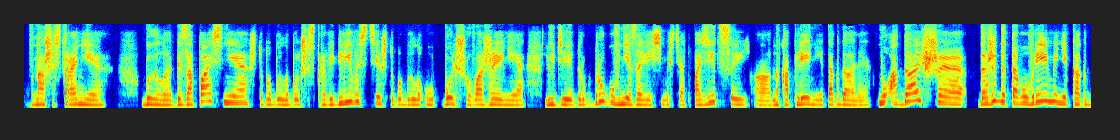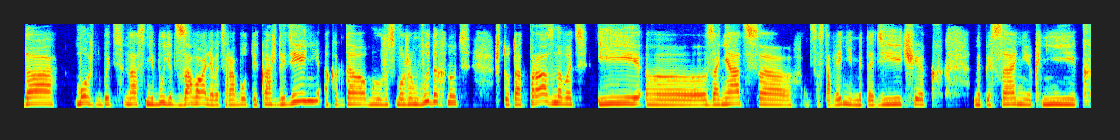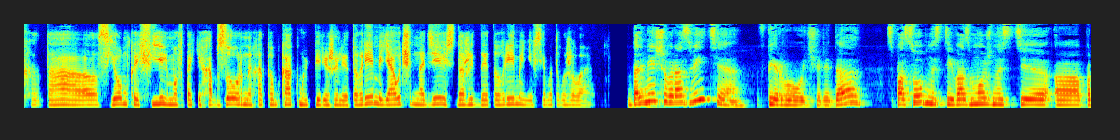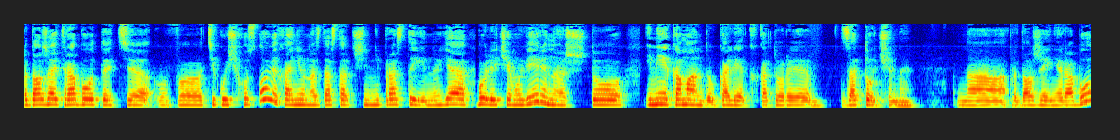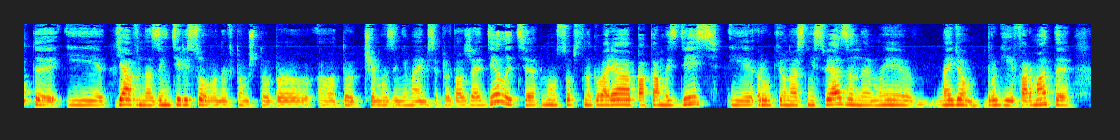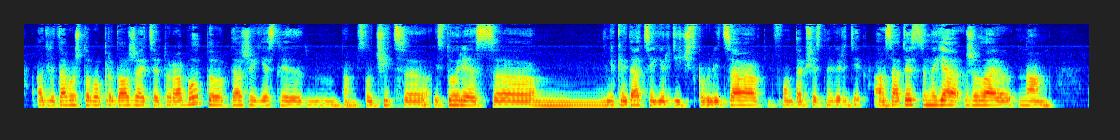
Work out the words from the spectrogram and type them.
в нашей стране было безопаснее, чтобы было больше справедливости, чтобы было больше уважения людей друг к другу вне зависимости от позиций, а, накоплений и так далее. Ну а дальше дожить до того времени, когда может быть, нас не будет заваливать работой каждый день, а когда мы уже сможем выдохнуть, что-то отпраздновать и э, заняться составлением методичек, написанием книг, да, съемкой фильмов таких обзорных о том, как мы пережили это время. Я очень надеюсь дожить до этого времени, всем этого желаю. Дальнейшего развития, в первую очередь, да, способности и возможности а, продолжать работать э, в текущих условиях, они у нас достаточно непростые, но я более чем уверена, что имея команду коллег, которые заточены на продолжение работы и явно заинтересованы в том, чтобы э, то, чем мы занимаемся, продолжать делать. Ну, собственно говоря, пока мы здесь и руки у нас не связаны, мы найдем другие форматы а для того, чтобы продолжать эту работу, даже если там, случится история с ликвидацией юридического лица фонда «Общественный вердикт». А, соответственно, я желаю нам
